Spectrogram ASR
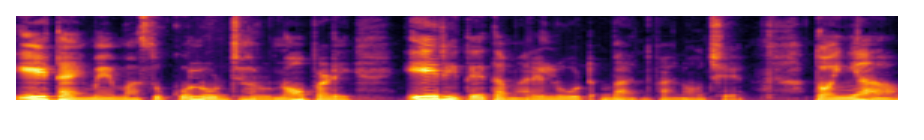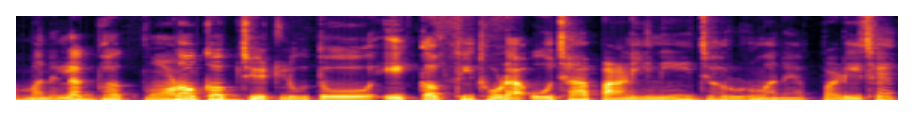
એ ટાઈમે એમાં સૂકો લોટ જરૂર ન પડે, એ રીતે તમારે લોટ બાંધવાનો છે. તો અહીંયા મને લગભગ પોણો કપ જેટલું તો એક કપથી થોડા ઓછા પાણીની જરૂર મને પડી છે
